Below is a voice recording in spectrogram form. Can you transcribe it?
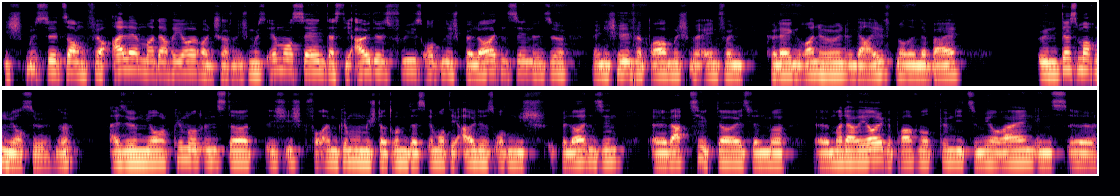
ich muss sozusagen für alle Material ran schaffen. Ich muss immer sehen, dass die Autos früh ordentlich beladen sind und so. Wenn ich Hilfe brauche, muss ich mir einen von Kollegen ranholen und der hilft mir dann dabei. Und das machen wir so, ne? Also wir kümmern uns da, ich, ich vor allem kümmere mich darum, dass immer die Autos ordentlich beladen sind, äh, Werkzeug da ist, wenn mal äh, Material gebraucht wird, kommen die zu mir rein ins äh,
